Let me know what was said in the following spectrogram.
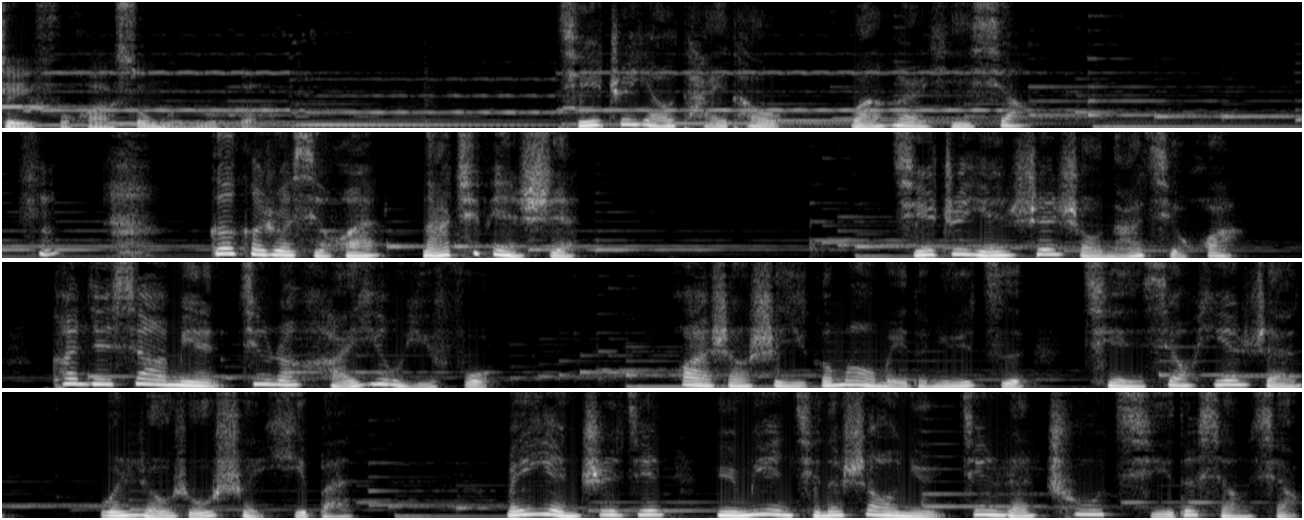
这幅画送我如何？齐之遥抬头，莞尔一笑：“哼，哥哥若喜欢，拿去便是。”齐之言伸手拿起画，看见下面竟然还有一幅，画上是一个貌美的女子，浅笑嫣然，温柔如水一般，眉眼之间与面前的少女竟然出奇的相像。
